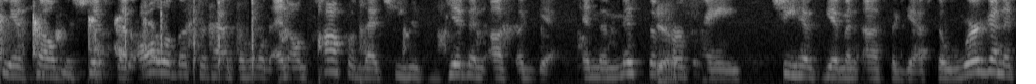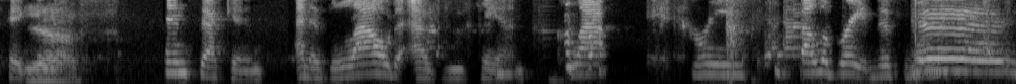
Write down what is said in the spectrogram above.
She has held the shifts that all of us have had to hold. And on top of that, she has given us a gift. In the midst of her pain, she has given us a gift. So we're going to take the Yes. 10 seconds and as loud as we can clap, scream, celebrate this woman.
